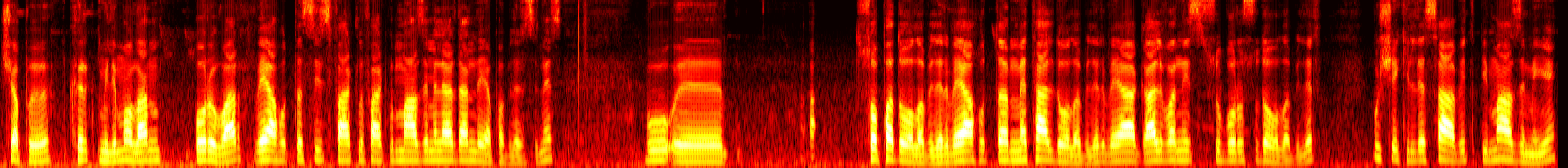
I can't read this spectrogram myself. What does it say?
çapı 40 milim olan boru var. Veyahut da siz farklı farklı malzemelerden de yapabilirsiniz. Bu e, sopa da olabilir veyahut da metal de olabilir veya galvaniz su borusu da olabilir. Bu şekilde sabit bir malzemeyi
